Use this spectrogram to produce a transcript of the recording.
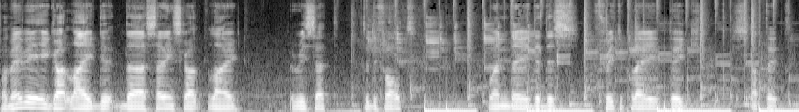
But maybe it got like the, the settings got like reset to default when they did this free to play big update.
